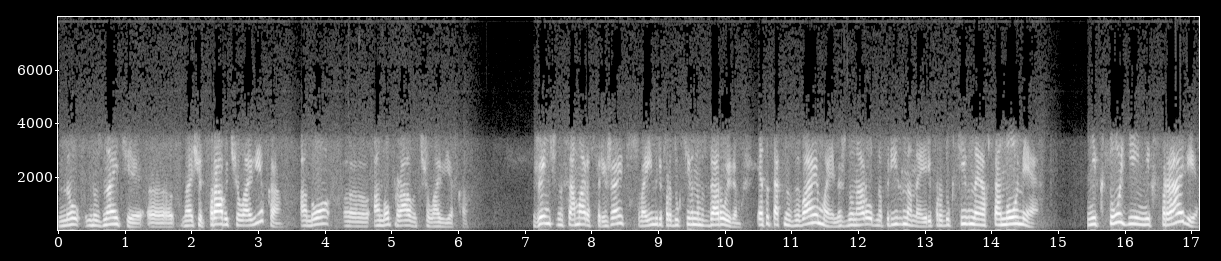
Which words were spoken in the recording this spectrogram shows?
Ну, ну знаете, э, значит, право человека, оно, э, оно право человека. Женщина сама распоряжается своим репродуктивным здоровьем. Это так называемая международно признанная репродуктивная автономия. Никто ей не вправе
